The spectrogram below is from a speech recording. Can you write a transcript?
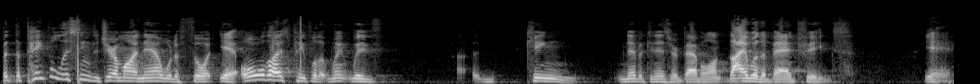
But the people listening to Jeremiah now would have thought, yeah, all those people that went with uh, King Nebuchadnezzar of Babylon, they were the bad figs. Yeah.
